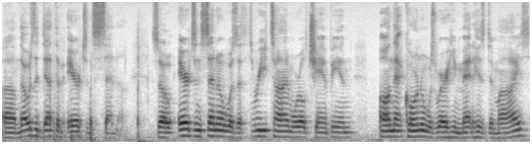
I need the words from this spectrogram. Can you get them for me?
um, that was the death of Ayrton Senna. So Ayrton Senna was a three-time world champion. On that corner was where he met his demise.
